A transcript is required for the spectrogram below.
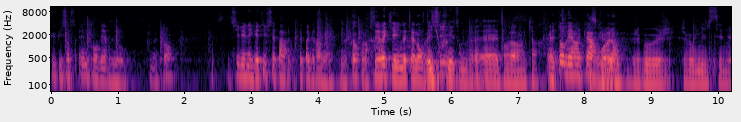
Q puissance n tend vers 0. D'accord? S'il est négatif, c'est pas, c'est pas grave. hein. D'accord Alors, c'est vrai qu'il y a une alternance Et des du coup, signes. elle tend, elle tend vers un quart. Elle tend vers un quart, Parce que voilà. J'avais j'avais omis le signe.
